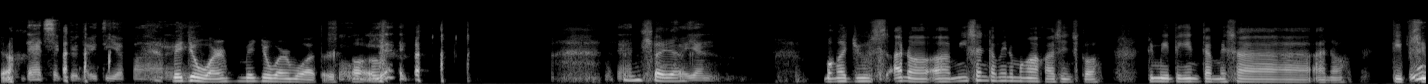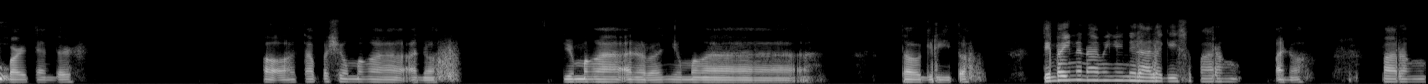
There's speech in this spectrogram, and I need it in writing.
That's a good idea, pare. Medyo warm. Medyo warm water. So, Oo. yeah. That, Ang saya. yan. Mga juice, ano, ah, minsan kami ng mga cousins ko, tumitingin kami sa, ano, tipsy Ooh. bartender. Oo, tapos yung mga, ano, yung mga, ano ron, yung mga, tawag rito. Tinry na namin yung nilalagay sa parang, ano, parang,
